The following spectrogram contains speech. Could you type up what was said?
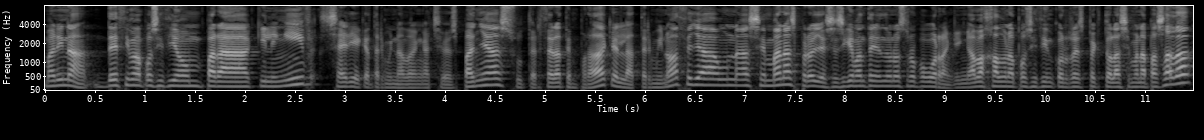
Marina, décima posición para Killing Eve, serie que ha terminado en HBO España, su tercera temporada, que la terminó hace ya unas semanas, pero oye, se sigue manteniendo nuestro Power Ranking. Ha bajado una posición con respecto a la semana pasada,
